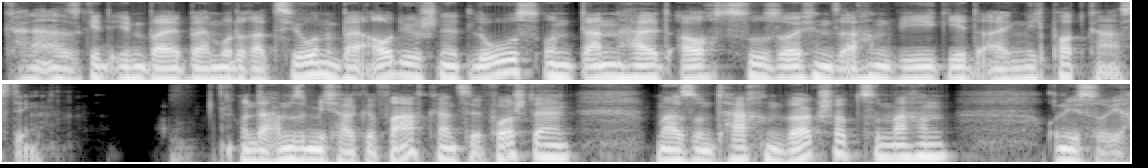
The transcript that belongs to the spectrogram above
keine Ahnung, es geht eben bei, bei Moderation und bei Audioschnitt los und dann halt auch zu solchen Sachen wie geht eigentlich Podcasting. Und da haben sie mich halt gefragt, kannst du dir vorstellen, mal so einen Tag einen Workshop zu machen? Und ich so, ja,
